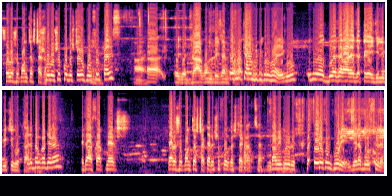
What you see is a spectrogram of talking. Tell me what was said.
ষোলোশো পঞ্চাশ টাকা। ষোলোশো পঞ্চাশ টাকা হোলসেল প্রাইস হ্যাঁ, এই যে ড্রাগন ডিজাইন এগুলো কেমন বিক্রি করে ভাই এগুলো? এগুলো দুই হাজার আড়াই হাজার টাকা ইজিলি বিক্রি করতে এটার পারবে দাম কত টাকা? এটা আছে আপনার তেরোশো পঞ্চাশ টাকা। তেরোশো পঞ্চাশ টাকা আচ্ছা। দামি ঘড়ি এরকম ঘড়ি যেটা বলছিলেন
